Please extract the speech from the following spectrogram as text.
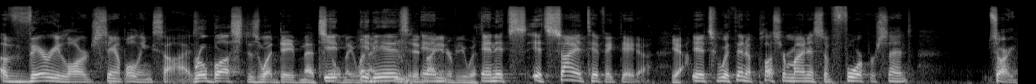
a very large sampling size. Robust is what Dave Metz told It- me when it I is, did my interview with And him. And it's it's scientific data. Yeah. It's within a plus or minus of four percent. Sorry,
